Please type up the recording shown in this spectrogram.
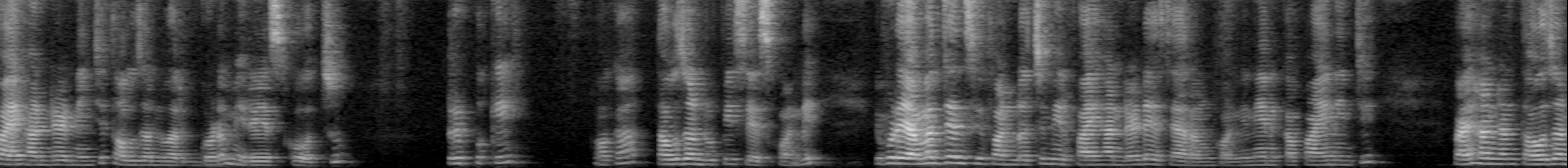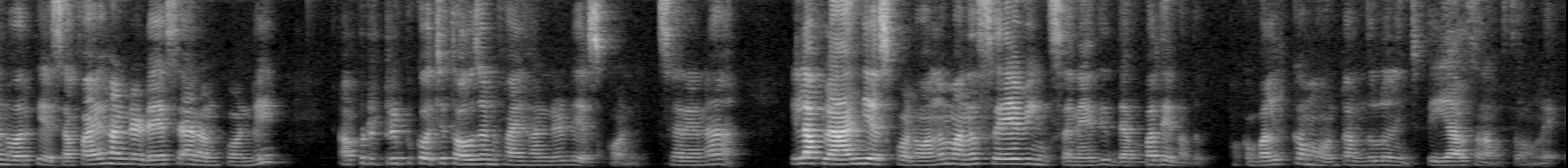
ఫైవ్ హండ్రెడ్ నుంచి థౌజండ్ వరకు కూడా మీరు వేసుకోవచ్చు. ట్రిప్కి ఒక థౌజండ్ రూపీస్ వేసుకోండి. ఇప్పుడు ఎమర్జెన్సీ ఫండ్ వచ్చి మీరు ఫైవ్ హండ్రెడ్ వేసారనుకోండి. నేను ఇక ఫైవ్ నుంచి ఫైవ్ హండ్రెడ్ థౌజండ్ వరకు వేసా. ఫైవ్ హండ్రెడ్ వేసారనుకోండి అప్పుడు ట్రిప్కి వచ్చి థౌజండ్ ఫైవ్ హండ్రెడ్ వేసుకోండి. సరేనా? ఇలా ప్లాన్ చేసుకోవడం వల్ల మన సేవింగ్స్ అనేది దెబ్బతినదు. ఒక బల్క్ అమౌంట్ అందులో నుంచి తీయాల్సిన అవసరం లేదు.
